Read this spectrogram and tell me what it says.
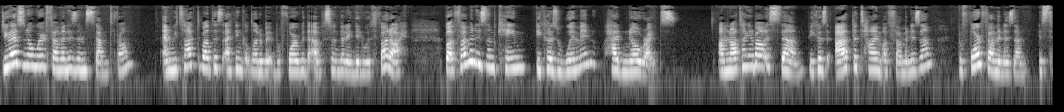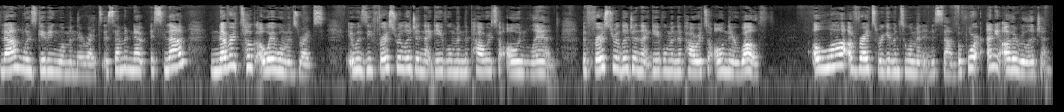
Do you guys know where feminism stemmed from? And we talked about this I think a little bit before with the episode that I did with Farah. But feminism came because women had no rights. I'm not talking about Islam because at the time of feminism, before feminism, Islam was giving women their rights. Islam, ne- Islam never took away women's rights. It was the first religion that gave women the power to own land, the first religion that gave women the power to own their wealth. A lot of rights were given to women in Islam before any other religion.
